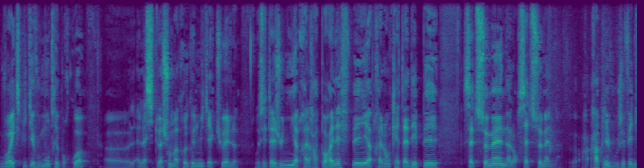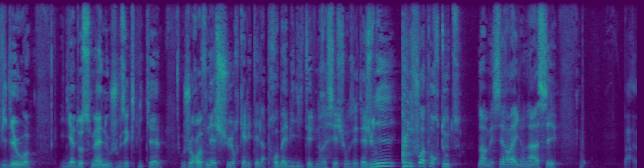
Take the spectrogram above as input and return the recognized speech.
vous réexpliquer, vous montrer pourquoi euh, la situation macroéconomique actuelle aux États-Unis, après le rapport NFP, après l'enquête ADP, cette semaine. Alors cette semaine, rappelez-vous, j'ai fait une vidéo il y a deux semaines où je vous expliquais, où je revenais sur quelle était la probabilité d'une récession aux États-Unis, une fois pour toutes. Non, mais c'est vrai, il y en a assez. Bah, euh,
